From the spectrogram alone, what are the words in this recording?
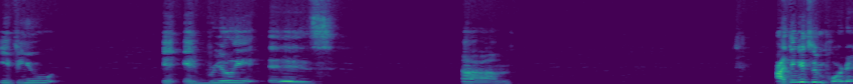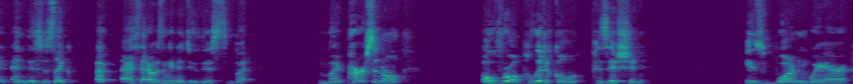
if you it, it really is um i think it's important and this is like uh, i said i wasn't going to do this but my personal overall political position is one where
